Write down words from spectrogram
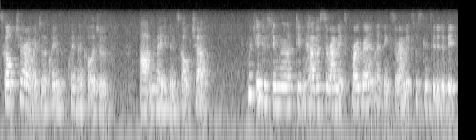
sculpture. I went to the Queensland College of Art and majored in sculpture, which interestingly enough didn't have a ceramics program. I think ceramics was considered a bit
